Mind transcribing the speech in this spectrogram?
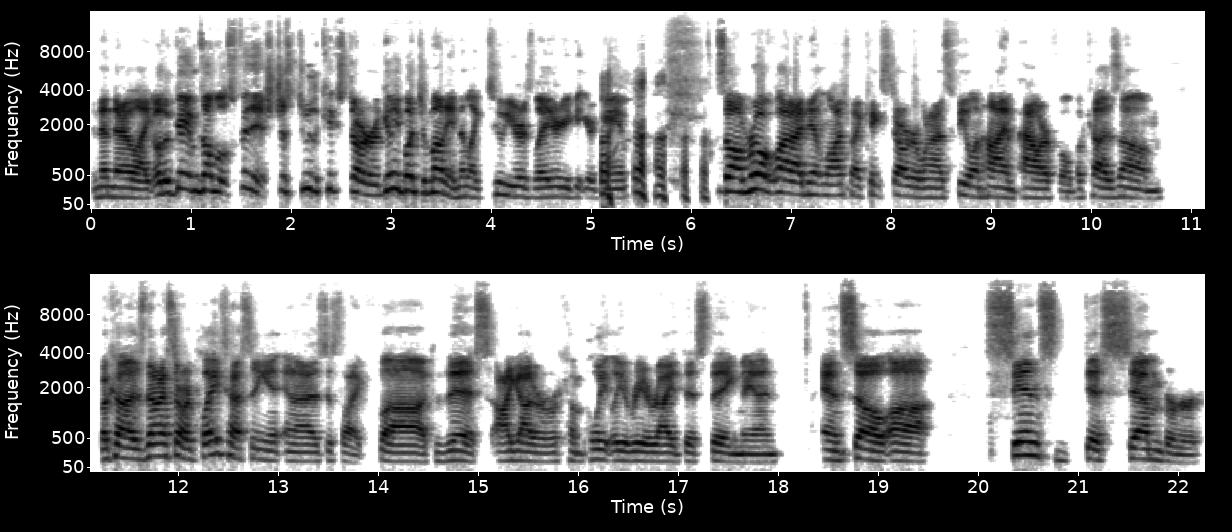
and then they're like, "Oh, the game's almost finished. Just do the Kickstarter. Give me a bunch of money." And then like two years later, you get your game. so I'm real glad I didn't launch my Kickstarter when I was feeling high and powerful because um because then I started playtesting it and I was just like, "Fuck this! I gotta completely rewrite this thing, man." And so uh since December,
